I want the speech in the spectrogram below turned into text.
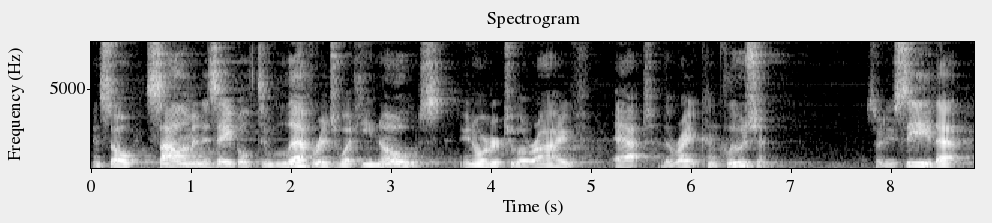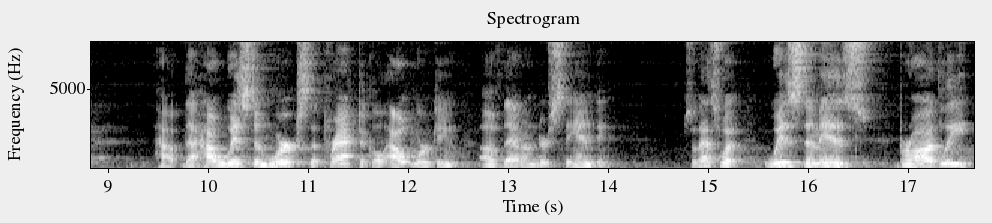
And so Solomon is able to leverage what he knows in order to arrive at the right conclusion. So do you see that how, that how wisdom works, the practical outworking of that understanding. So that's what wisdom is, broadly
